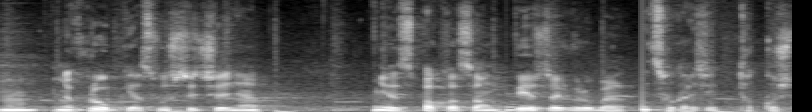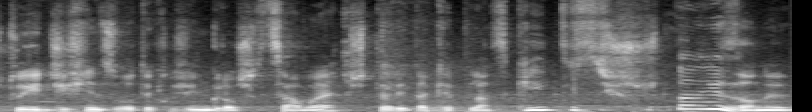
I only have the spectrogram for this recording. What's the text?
Mm, No chrupie, słyszycie, nie? Nie, spoko są, wjeżdżaj wróbel. Słuchajcie, to kosztuje 10 zł 8 groszy całe, cztery takie placki, to jest już najedzony.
